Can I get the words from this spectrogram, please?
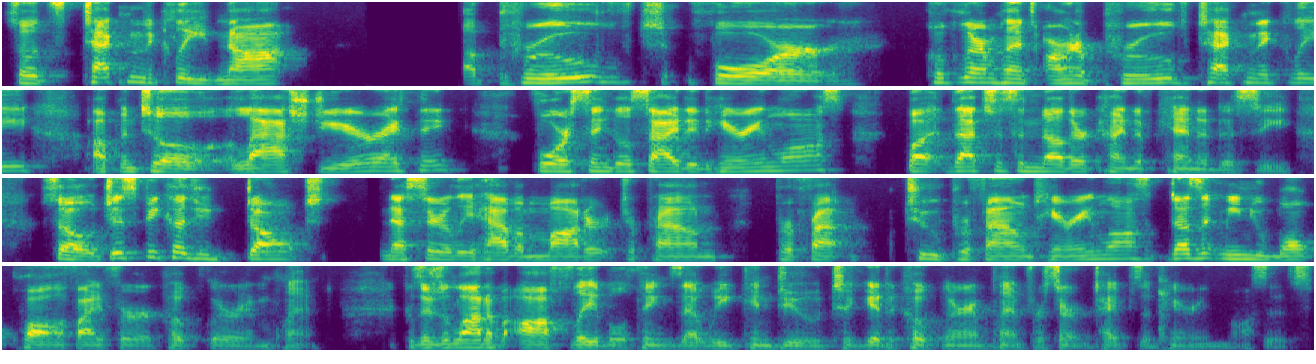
So it's technically not approved for cochlear implants aren't approved technically up until last year, I think, for single-sided hearing loss, but that's just another kind of candidacy. So just because you don't necessarily have a moderate to profound, to profound hearing loss doesn't mean you won't qualify for a cochlear implant because there's a lot of off-label things that we can do to get a cochlear implant for certain types of hearing losses.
